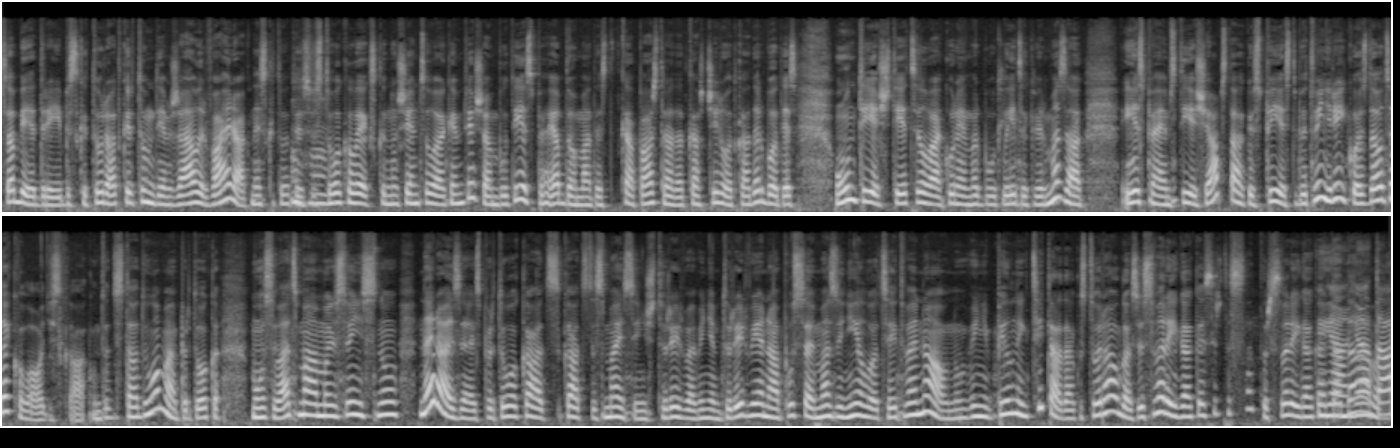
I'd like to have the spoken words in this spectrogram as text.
sabiedrības, ka tur atkritumi, diemžēl, ir vairāk, neskatoties uh -huh. uz mhm. to, ka liekas, ka nu, šiem cilvēkiem tiešām būtu iespēja apdomāties, kā pārstrādāt pārstrādāt, kā šķirot, kā darboties. Un tieši tie cilvēki, kuriem varbūt līdzekļi ir mazāk, iespējams tieši apstākļu spiesti, bet viņi rīkojas daudz ekoloģiskāk. Un tad es tā domāju par to, ka mūsu vecmāmuļas viņas nu, neraizējas par to, kāds, kāds tas maisiņš tur ir, vai viņam tur ir vienā pusē maziņi ielocīt vai nav. Nu, viņi pilnīgi citādāk uz to raugās, jo svarīgākais ir tas saturs, svarīgākā jā, tā dāvana. Jā, tā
